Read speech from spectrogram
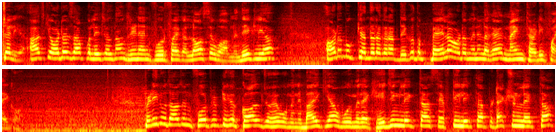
चलिए आज के ऑर्डर्स आपको ले चलता हूँ थ्री नाइन फोर फाइव का लॉस है वो आपने देख लिया। ऑर्डर बुक के अंदर अगर आप देखो तो पहला ऑर्डर मैंने लगाया नाइन थर्टी फाइव को। Twenty two thousand four fifty का कॉल जो है वो मैंने बाई किया, वो मेरा एक हेजिंग लेग था सेफ्टी लेग था प्रोटेक्शन लेग था।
